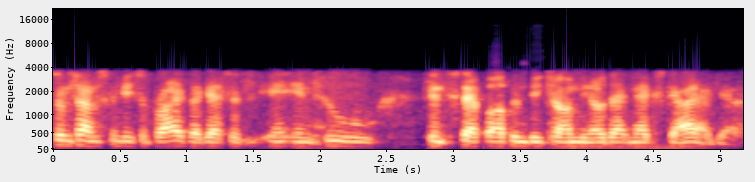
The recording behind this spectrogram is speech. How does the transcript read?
sometimes can be surprised, I guess, in, in who can step up and become, you know, that next guy. I guess.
